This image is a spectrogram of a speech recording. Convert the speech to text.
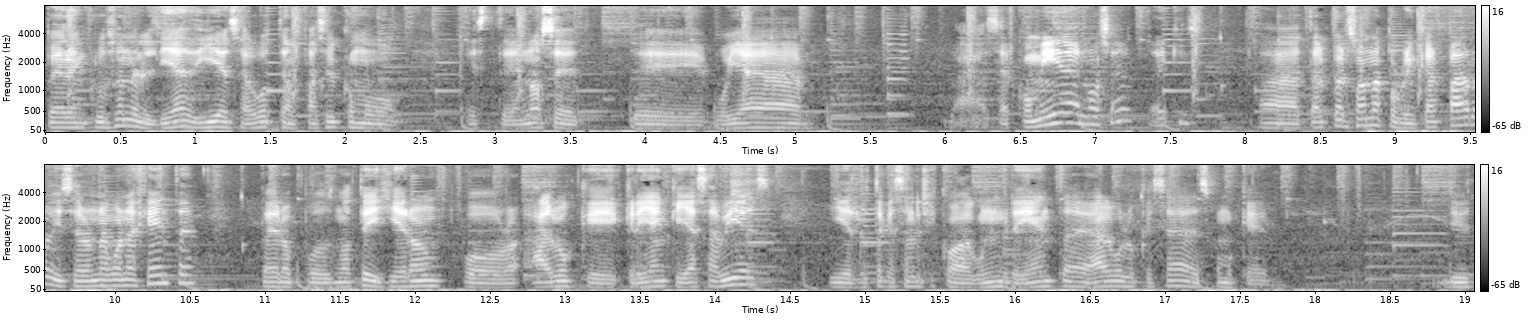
Pero incluso en el día a día es algo tan fácil como, este, no sé, eh, voy a, a hacer comida, no sé, X, a tal persona por brincar paro y ser una buena gente, pero pues no te dijeron por algo que creían que ya sabías y resulta que es alérgico a algún ingrediente, algo, lo que sea, es como que, dude,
